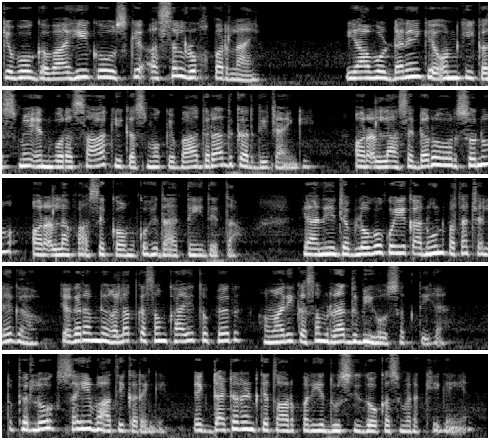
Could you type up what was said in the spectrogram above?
کہ وہ گواہی کو اس کے اصل رخ پر لائیں یا وہ ڈرے کہ ان کی قسمیں ان و رسا کی قسموں کے بعد رد کر دی جائیں گی اور اللہ سے ڈرو اور سنو اور اللہ فاسق قوم کو ہدایت نہیں دیتا۔ یعنی جب لوگوں کو یہ قانون پتا چلے گا کہ اگر ہم نے غلط قسم کھائی تو پھر ہماری قسم رد بھی ہو سکتی ہے۔ تو پھر لوگ صحیح بات ہی کریں گے۔ ایک ڈیٹرنٹ کے طور پر یہ دوسری دو قسمیں رکھی گئی ہیں۔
